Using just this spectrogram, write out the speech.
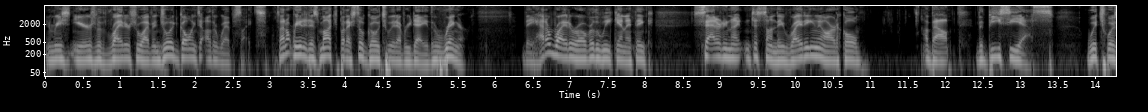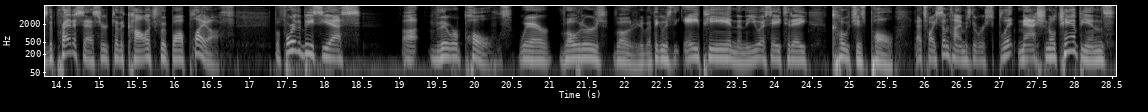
in recent years with writers who I've enjoyed going to other websites. So I don't read it as much, but I still go to it every day. The Ringer. They had a writer over the weekend, I think Saturday night into Sunday, writing an article about the BCS, which was the predecessor to the college football playoff. Before the BCS, uh, there were polls where voters voted. I think it was the AP and then the USA Today coaches poll. That's why sometimes there were split national champions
